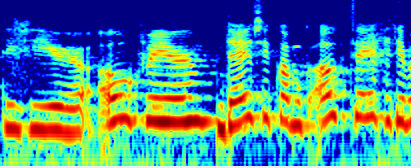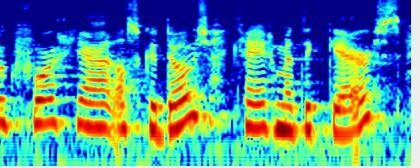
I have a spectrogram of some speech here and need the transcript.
Die zie je hier ook weer. Deze kwam ik ook tegen. Die heb ik vorig jaar als cadeautje gekregen met de kerst.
